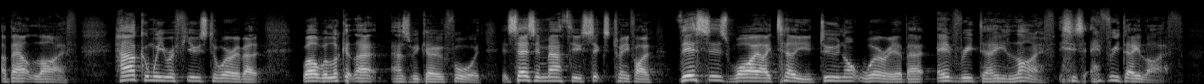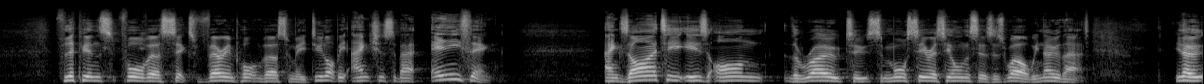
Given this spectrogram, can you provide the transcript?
about life. How can we refuse to worry about it? Well, we'll look at that as we go forward. It says in Matthew 6:25, "This is why I tell you, do not worry about everyday life." This is everyday life. Philippians 4 verse 6, very important verse for me. Do not be anxious about anything. Anxiety is on the road to some more serious illnesses as well. We know that. You know,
